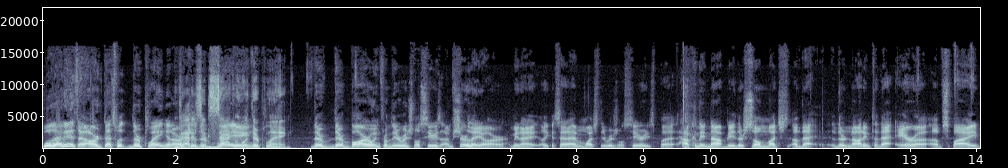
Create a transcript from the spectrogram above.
Well, that is uh, art. That's what they're playing in Archer. that is They're exactly what they're playing. they're they're borrowing from the original series. I'm sure they are. I mean, I like I said, I haven't watched the original series, but how can they not be? There's so much of that. They're nodding to that era of spy,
